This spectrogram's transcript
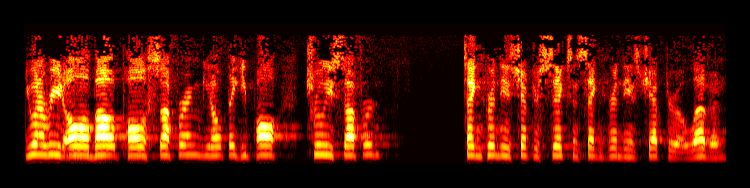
You want to read all about Paul's suffering? You don't think he Paul truly suffered? 2 Corinthians chapter 6 and 2 Corinthians chapter 11.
